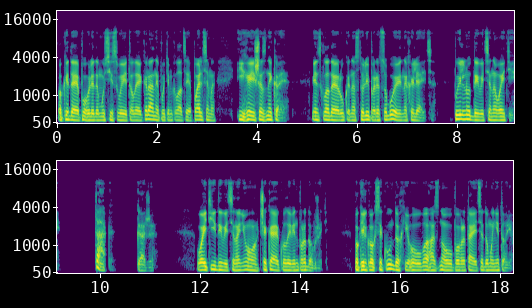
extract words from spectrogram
окидає поглядом усі свої телеекрани, потім клацає пальцями, і гейша зникає. Він складає руки на столі перед собою і нахиляється. Пильно дивиться на Вайті. Так, каже. Вайті дивиться на нього, чекає, коли він продовжить. По кількох секундах його увага знову повертається до моніторів.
